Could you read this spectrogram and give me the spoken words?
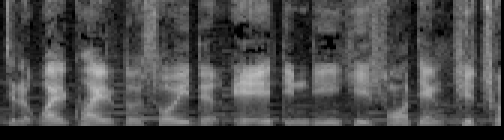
这个外快，就所以就下一定天去山顶去找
